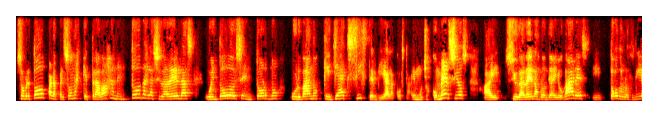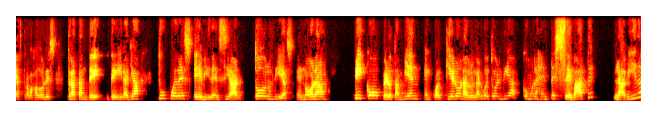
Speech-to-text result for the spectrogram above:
sobre todo para personas que trabajan en todas las ciudadelas o en todo ese entorno urbano que ya existe en Vía la Costa. Hay muchos comercios, hay ciudadelas donde hay hogares y todos los días trabajadores tratan de, ir allá. Tú puedes evidenciar todos los días en hora pico, pero también en cualquier hora a lo largo de todo el día, cómo la gente se bate la vida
